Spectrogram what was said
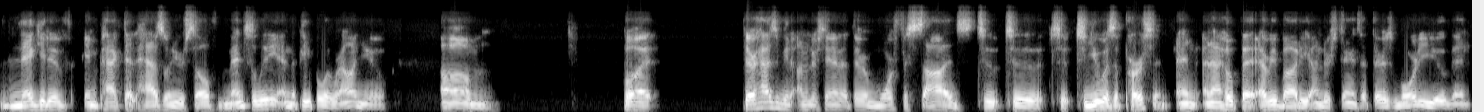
negative impact that has on yourself mentally and the people around you. Um, but there has to be an understanding that there are more facades to, to to to you as a person. And and i hope that everybody understands that there's more to you than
